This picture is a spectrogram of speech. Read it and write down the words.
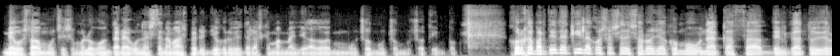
me ha gustado muchísimo. Luego contaré alguna escena más, pero yo creo que es de las que más me han llegado en mucho, mucho, mucho tiempo. Jorge, a partir de aquí la cosa se desarrolla como una caza del gato y del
